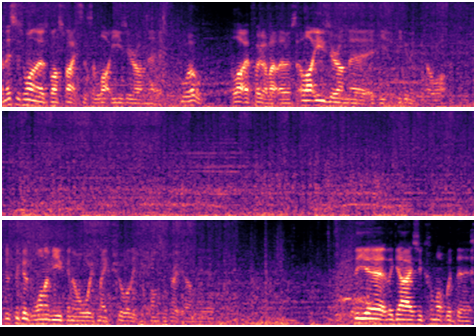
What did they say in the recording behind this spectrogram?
And this is one of those boss fights that's a lot easier on the... Whoa! A lot, I forgot about those. A lot easier on the... if, you, if you're doing co-op. Just because one of you can always make sure that you're concentrated on the... The, uh, the guys who come up with the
